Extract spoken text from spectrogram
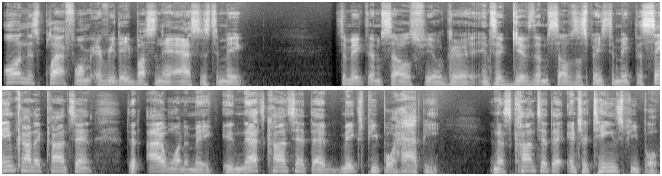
on this platform every day busting their asses to make to make themselves feel good and to give themselves a space to make the same kind of content that I want to make. And that's content that makes people happy. And that's content that entertains people.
